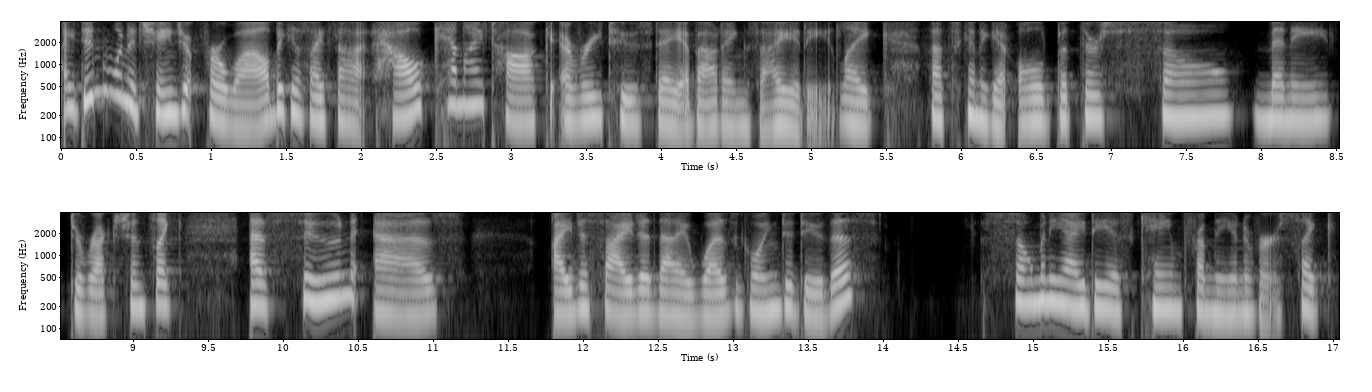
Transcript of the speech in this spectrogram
I didn't want to change it for a while because I thought, how can I talk every Tuesday about anxiety? Like, that's going to get old, but there's so many directions. Like, as soon as I decided that I was going to do this, so many ideas came from the universe. Like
